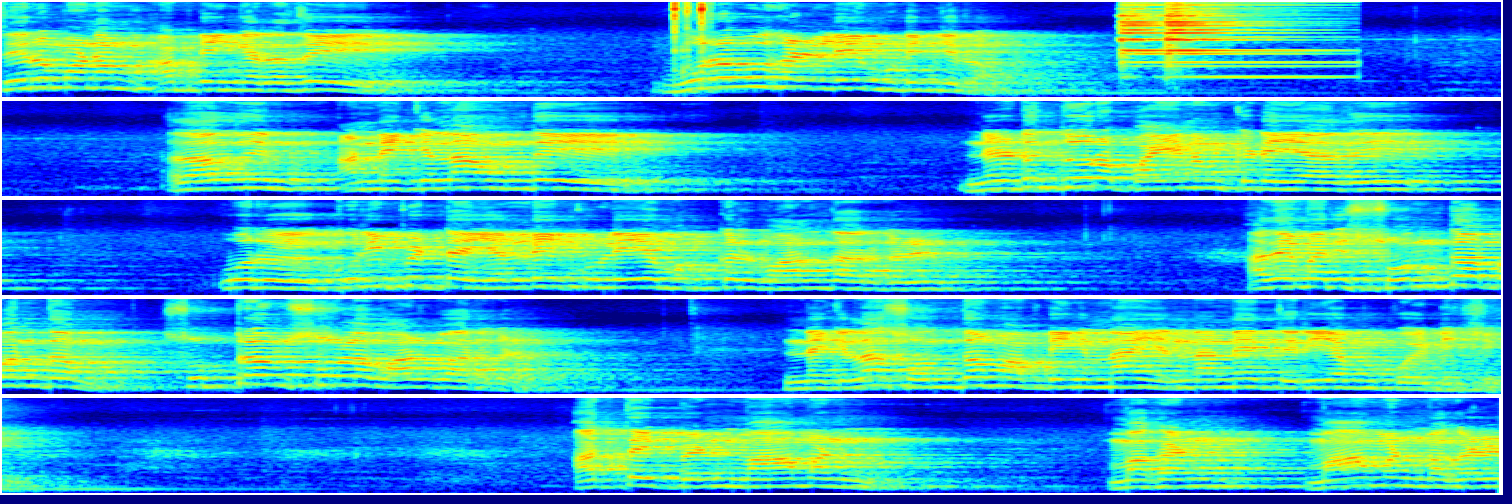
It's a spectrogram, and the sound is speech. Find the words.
திருமணம் அப்படிங்கிறது உறவுகள்லே முடிஞ்சிடும் அதாவது அன்னைக்கெல்லாம் வந்து நெடுந்தூர பயணம் கிடையாது. ஒரு குறிப்பிட்ட எல்லைக்குள்ளேயே மக்கள் வாழ்ந்தார்கள். அதே மாதிரி சொந்த பந்தம் சுற்றம் சூழ வாழ்வார்கள். இன்றைக்கெல்லாம் சொந்தம் அப்படிங்கன்னா என்னன்னே தெரியாமல் போயிடுச்சு. அத்தை பெண் மாமன் மகன் மாமன் மகள்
